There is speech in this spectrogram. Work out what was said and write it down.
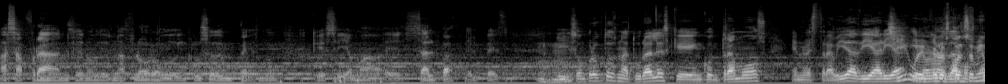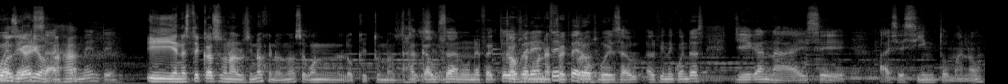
azafrán, que ¿no? es una flor o incluso de un pez, ¿no? Que se llama eh, salpa, el pez. Ujú. Y son productos naturales que encontramos en nuestra vida diaria. Sí, y güey, no que nos los damos consumimos cuenta. diario, ajá. Exactamente. Y en este caso son alucinógenos, ¿no? Según lo que tú nos Ajá, estás diciendo. causan un efecto Causan un diferente, efecto pero pues al, al fin de cuentas llegan a ese, a ese síntoma, ¿no?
